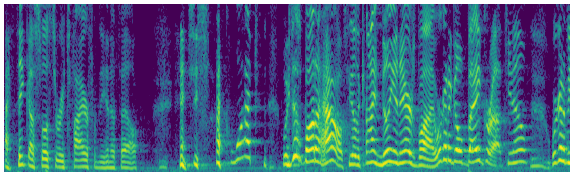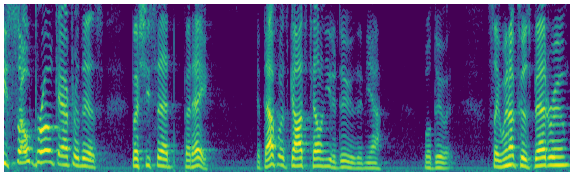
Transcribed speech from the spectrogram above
I think I'm supposed to retire from the NFL. And she's like, What? We just bought a house, you know, the kind millionaires buy. We're going to go bankrupt, you know? We're going to be so broke after this. But she said, But hey, if that's what God's telling you to do, then yeah, we'll do it. So he went up to his bedroom,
